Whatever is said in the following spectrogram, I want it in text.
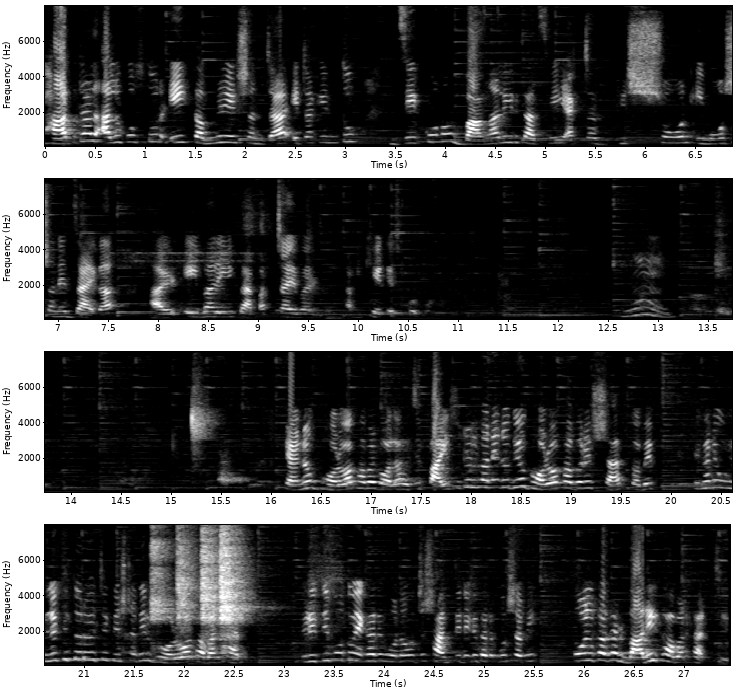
ভাত, ডাল, আলু পোস্তর এই কম্বিনেশনটা এটা কিন্তু যে কোনো বাঙালির কাছেই একটা ভীষণ ইমোশনের জায়গা। আর এইবার এই ব্যাপারটা এবার আমি খেয়ে টেস্ট করব। হুম। কেন ঘরোয়া খাবার বলা হচ্ছে পাইস হোটেল মানে যদিও ঘরোয়া খাবারের স্বাদ, তবে এখানে উল্লেখিত রয়েছে কৃষ্ণাদির ঘরোয়া খাবার খান। রীতিমতো এখানে মনে হচ্ছে শান্তিনিকেতনে বসে আমি কলকাতার বাড়ির খাবার খাচ্ছি।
